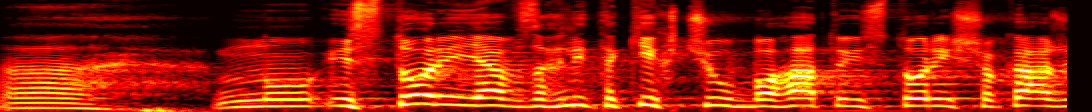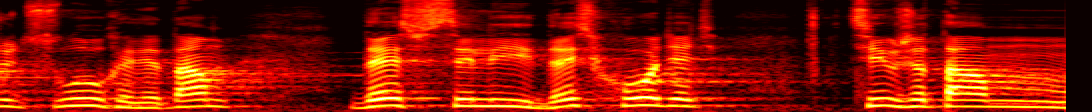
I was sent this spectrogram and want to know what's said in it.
Е, ну, історій, я взагалі таких чув багато історій, що кажуть, слухайте, там десь в селі, десь ходять. Ці вже там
